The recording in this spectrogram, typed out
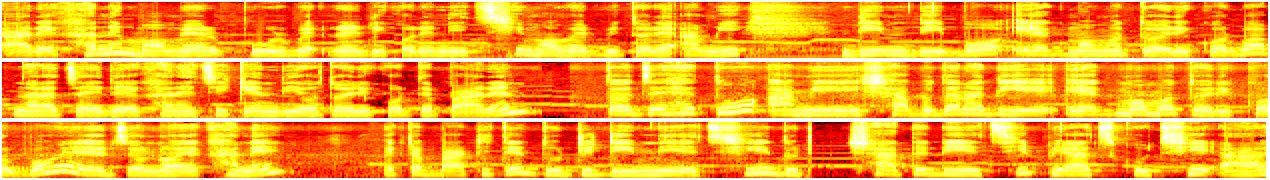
আর এখানে মমের পুর রেডি করে নিচ্ছি। মমের ভিতরে আমি ডিম দিব এক মোমো তৈরি করব। আপনারা চাইলে এখানে চিকেন দিয়েও তৈরি করতে পারেন। তো যেহেতু আমি সাবুদানা দিয়ে এক মোমো তৈরি করব, এর জন্য এখানে একটা বাটিতে দুটি ডিম নিয়েছি, দুটি সাথে দিয়েছি পেঁয়াজ কুচি আর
